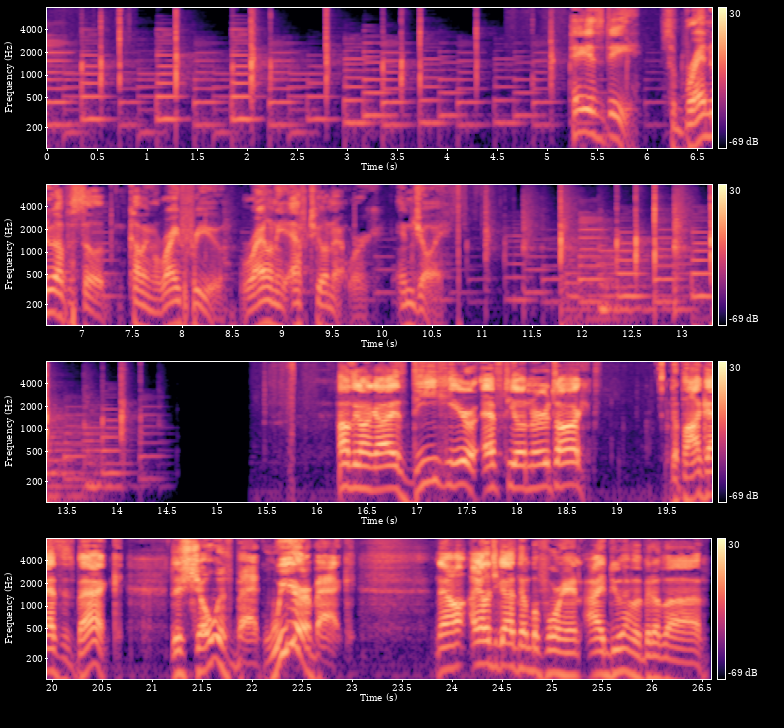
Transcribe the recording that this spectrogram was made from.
Hey, it's D. It's a brand new episode coming right for you, right on the FTO network. Enjoy. How's it going, guys? D here, FTO Nerd Talk. The podcast is back. The show is back. We are back. Now, I gotta let you guys know beforehand, I do have a bit of a,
